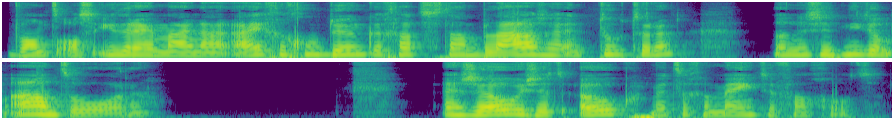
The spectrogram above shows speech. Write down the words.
Want als iedereen maar naar eigen goeddunken gaat staan blazen en toeteren, dan is het niet om aan te horen. En zo is het ook met de gemeente van God.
